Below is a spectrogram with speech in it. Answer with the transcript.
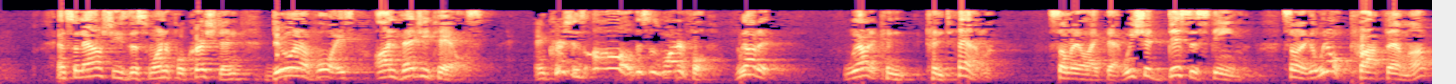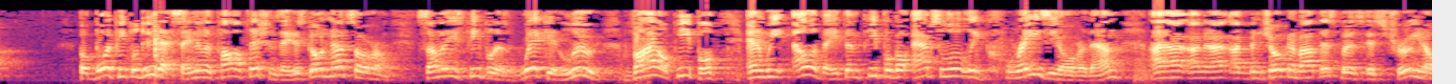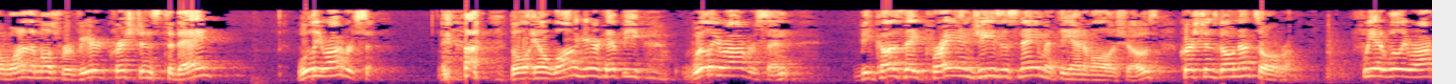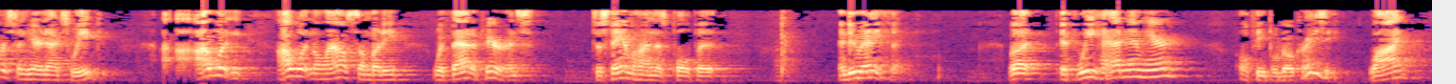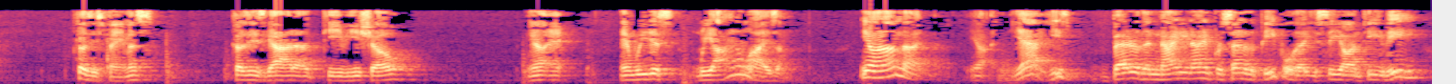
And so now she's this wonderful Christian doing a voice on Veggie Tales. And Christians, oh, this is wonderful. We ought to we ought to con- contemn somebody like that. We should disesteem somebody like that. We don't prop them up. But boy, people do that. Same thing with politicians. They just go nuts over them. Some of these people is wicked, lewd, vile people, and we elevate them. People go absolutely crazy over them. I, have been joking about this, but it's, it's true. You know, one of the most revered Christians today, Willie Robertson. the you know, long hair hippie, Willie Robertson, because they pray in Jesus' name at the end of all the shows, Christians go nuts over him. If we had Willie Robertson here next week, I, wouldn't, I wouldn't allow somebody with that appearance to stand behind this pulpit and do anything. But if we had him here, oh, people go crazy. Why? Because he's famous. Because he's got a TV show. You know, and, and we just, we idolize him. You know, and I'm not, you know, yeah, he's better than 99% of the people that you see on TV,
